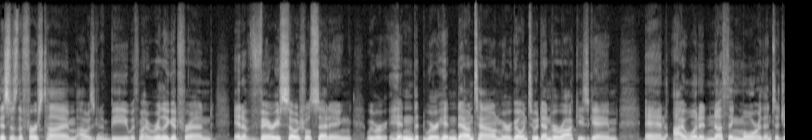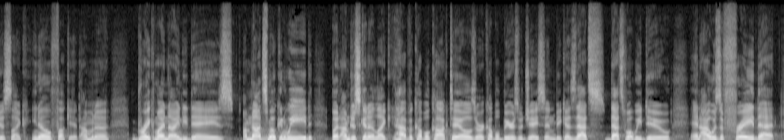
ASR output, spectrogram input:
this was the first time I was going to be with my really good friend in a very social setting. We were hitting the, we were hitting downtown. We were going to a Denver Rockies game, and I wanted nothing more than to just like you know fuck it. I'm gonna break my 90 days. I'm not smoking weed, but I'm just gonna like have a couple cocktails or a couple beers with Jason because that's that's what we do. And I was afraid that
